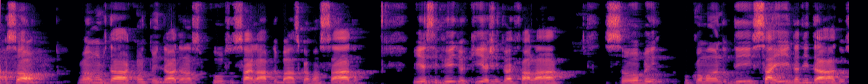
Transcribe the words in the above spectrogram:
pessoal, vamos dar continuidade ao nosso curso Scilab do Básico Avançado e esse vídeo aqui a gente vai falar sobre o comando de saída de dados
